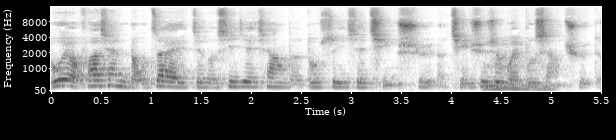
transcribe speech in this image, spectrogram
我有发现留在这个世界上的都是一些情绪了，情绪是回不上去的。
